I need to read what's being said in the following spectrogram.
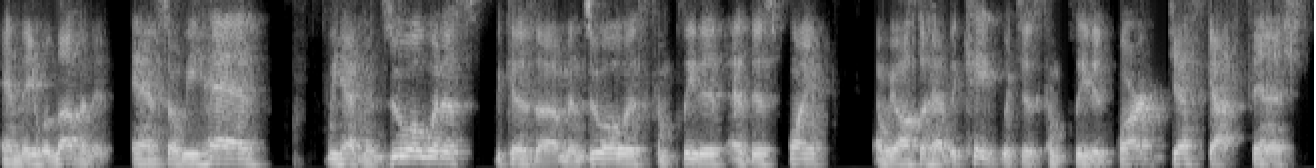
and they were loving it. And so we had we had Menzuo with us because uh, Menzuo is completed at this point, and we also have the Cape, which is completed. Bark just got finished,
